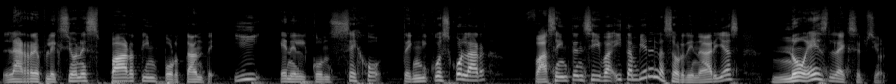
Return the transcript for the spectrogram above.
la reflexión es parte importante y en el consejo técnico escolar, fase intensiva y también en las ordinarias, no es la excepción.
